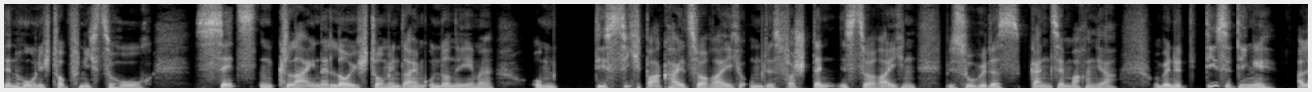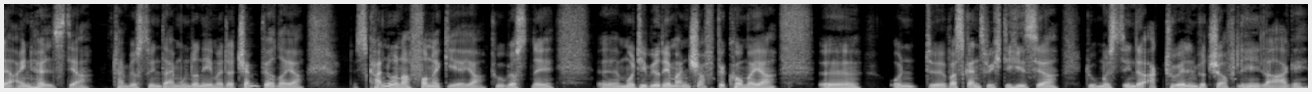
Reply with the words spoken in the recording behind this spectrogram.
den Honigtopf nicht zu hoch. Setz einen kleinen Leuchtturm in deinem Unternehmen, um die Sichtbarkeit zu erreichen, um das Verständnis zu erreichen, wieso wir das Ganze machen, ja. Und wenn du diese Dinge alle einhältst, ja, dann wirst du in deinem Unternehmen der Championer, ja. Das kann nur nach vorne gehen, ja. Du wirst eine äh, motivierte Mannschaft bekommen, ja. Äh, und äh, was ganz wichtig ist ja, du musst in der aktuellen wirtschaftlichen Lage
